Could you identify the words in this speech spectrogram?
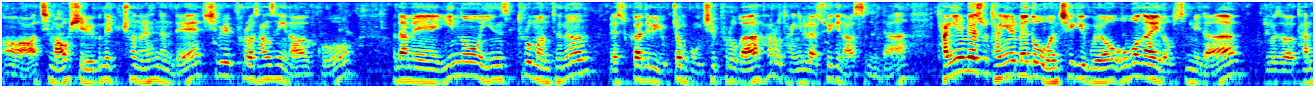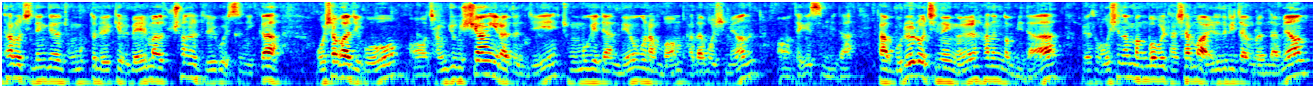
어, 아침 9시 1분에 추천을 했는데 11% 상승이 나왔고 그 다음에 이노 인스트루먼트는 매수가 대비 6.07%가 하루 당일날 수익이 나왔습니다. 당일 매수 당일 매도 원칙이고요. overnight 없습니다. 그래서 단타로 진행되는 종목들을 이렇게 매일마다 추천을 드리고 있으니까 오셔가지고 어, 장중 시황이라든지 종목에 대한 내용을 한번 받아보시면 어, 되겠습니다. 다 무료로 진행을 하는 겁니다. 그래서 오시는 방법을 다시 한번 알려드리자 그런다면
